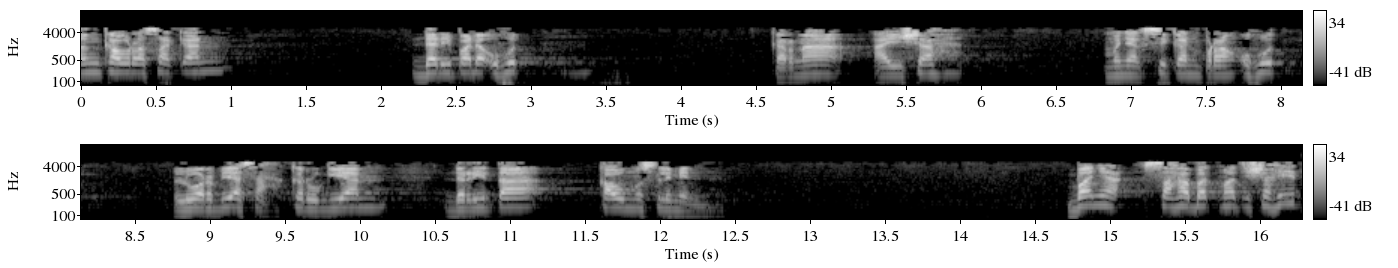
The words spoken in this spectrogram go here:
engkau rasakan daripada Uhud? Karena Aisyah menyaksikan perang Uhud luar biasa kerugian derita kaum muslimin. Banyak sahabat mati syahid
